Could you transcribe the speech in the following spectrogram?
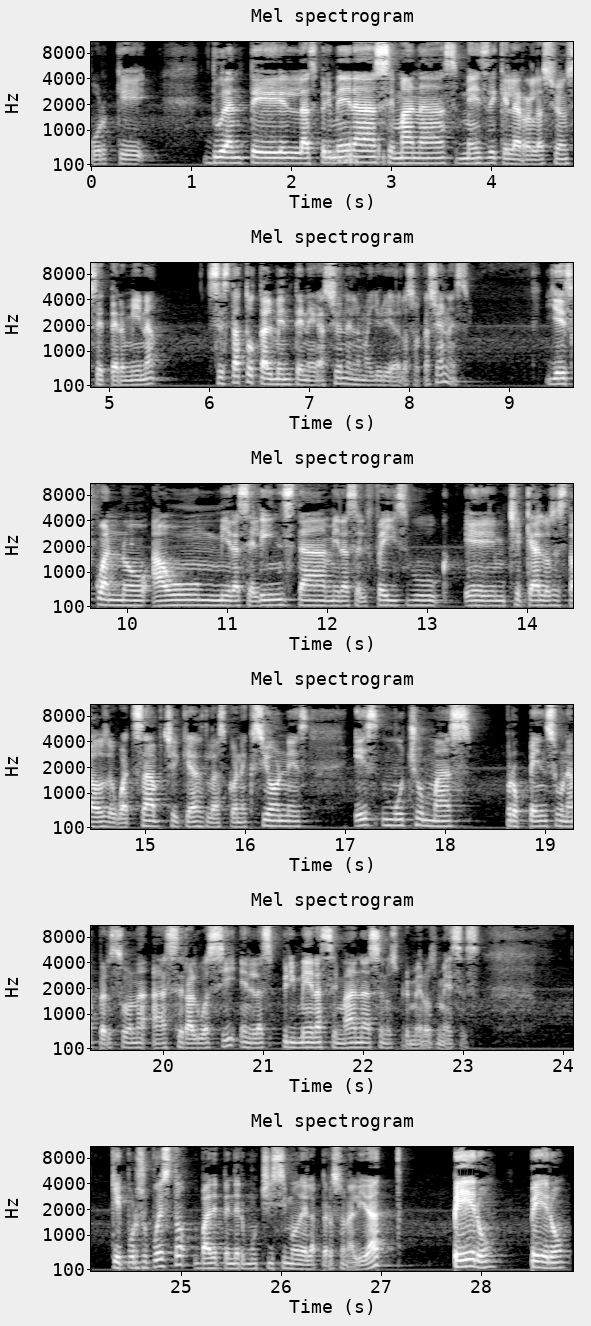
porque durante las primeras semanas, mes de que la relación se termina, se está totalmente en negación en la mayoría de las ocasiones. Y es cuando aún miras el Insta, miras el Facebook, em, chequeas los estados de WhatsApp, chequeas las conexiones. Es mucho más propenso una persona a hacer algo así en las primeras semanas, en los primeros meses. Que por supuesto va a depender muchísimo de la personalidad, pero, pero,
